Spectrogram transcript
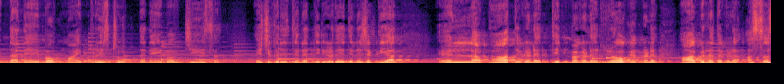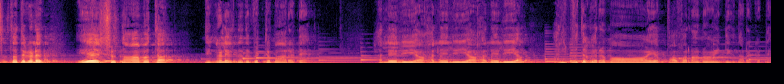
In the name of my priest in the name of Jesus യേശു ക്രിസ്തുവിന്റെ തിരുഹൃദയത്തിന്റെ ശക്തിയാൽ എല്ലാ ബാധകൾ തിന്മകൾ രോഗങ്ങൾ ആകുലതകൾ അസ്വസ്ഥതകൾ യേശു നാമത്താൽ നിങ്ങളിൽ നിന്ന് വിട്ടുമാറട്ടെ. ഹലേലിയ ഹലേലിയ ഹലേലിയ അത്ഭുതകരമായ പവർ അനോയിന്റിങ് നടക്കട്ടെ.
